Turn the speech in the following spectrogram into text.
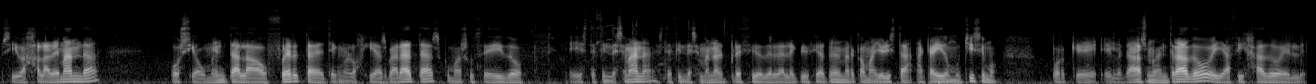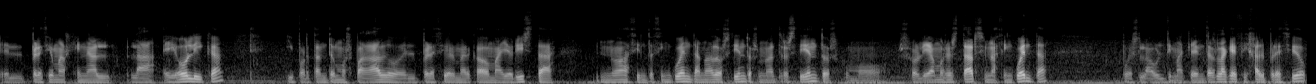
Si baja la demanda o si aumenta la oferta de tecnologías baratas, como ha sucedido este fin de semana. Este fin de semana el precio de la electricidad en el mercado mayorista ha caído muchísimo porque el gas no ha entrado y ha fijado el, el precio marginal la eólica y por tanto hemos pagado el precio del mercado mayorista no a 150, no a 200, no a 300, como solíamos estar, sino a 50, pues la última que entra es la que fija el precio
